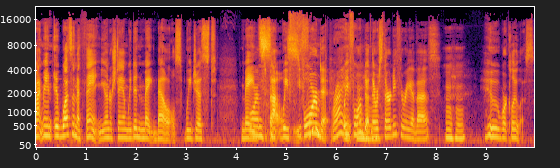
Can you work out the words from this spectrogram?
I mean, it wasn't a thing. You understand? We didn't make belles. We just made Formed some- We belles. You formed, formed it, right. We formed it. There was thirty three of us who were clueless.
